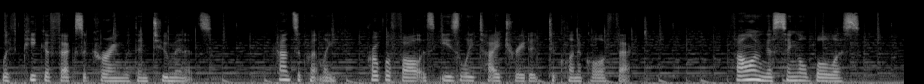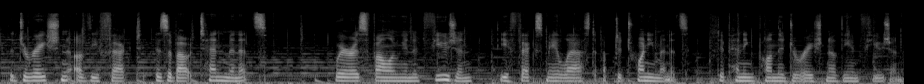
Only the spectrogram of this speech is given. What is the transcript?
with peak effects occurring within two minutes. Consequently, propofol is easily titrated to clinical effect. Following a single bolus, the duration of the effect is about 10 minutes, whereas following an infusion, the effects may last up to 20 minutes, depending upon the duration of the infusion.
